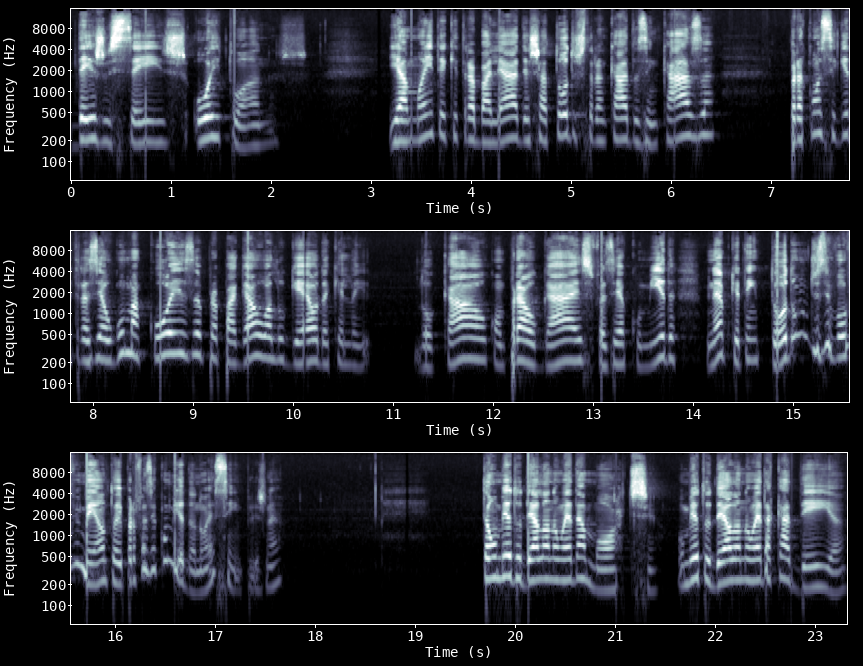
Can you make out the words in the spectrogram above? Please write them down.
Desde os seis, oito anos. E a mãe ter que trabalhar, deixar todos trancados em casa, para conseguir trazer alguma coisa para pagar o aluguel daquele local, comprar o gás, fazer a comida, né? porque tem todo um desenvolvimento aí para fazer comida, não é simples. Né? Então, o medo dela não é da morte, o medo dela não é da cadeia,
